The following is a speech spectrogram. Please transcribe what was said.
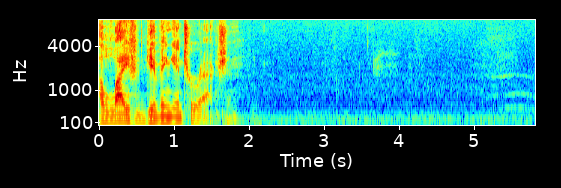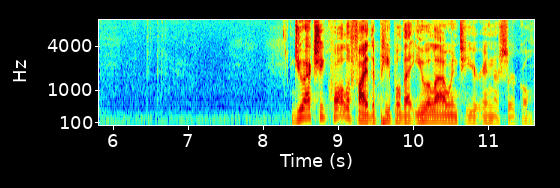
a life giving interaction. Do you actually qualify the people that you allow into your inner circle?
